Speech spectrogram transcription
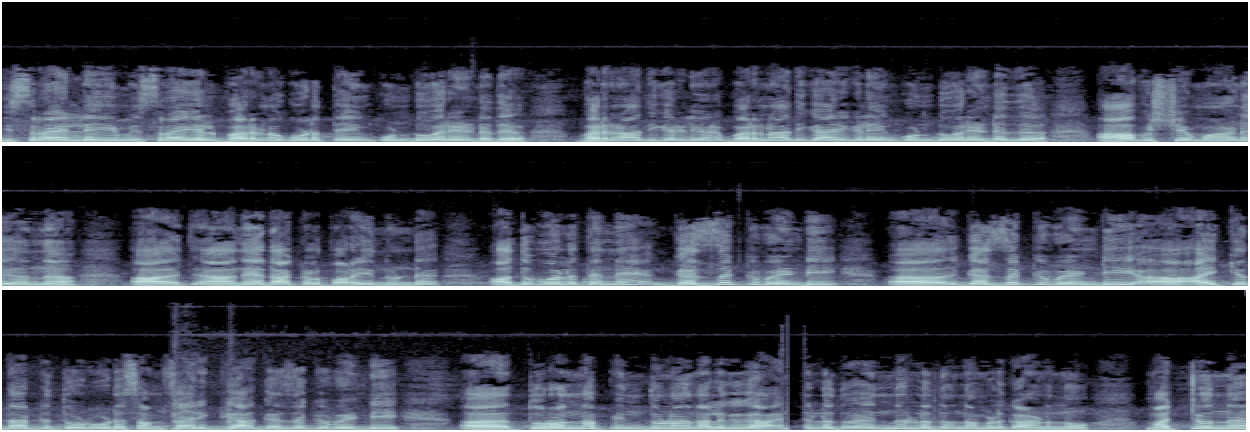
ഇസ്രായേലിനെയും ഇസ്രായേൽ ഭരണകൂടത്തെയും കൊണ്ടുവരേണ്ടത് ഭരണാധികാരി ഭരണാധികാരികളെയും കൊണ്ടുവരേണ്ടത് ആവശ്യമാണ് എന്ന് നേതാക്കൾ പറയുന്നുണ്ട്. അതുപോലെ തന്നെ ഗസക്ക് വേണ്ടി ഗസക്ക് വേണ്ടി ഐക്യദാർഢ്യത്തോടുകൂടെ സംസാരിക്കുക ഗസക്ക് വേണ്ടി തുറന്ന പിന്തുണ നൽകുക എന്നുള്ളത് എന്നുള്ളതും നമ്മൾ കാണുന്നു. മറ്റൊന്ന്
